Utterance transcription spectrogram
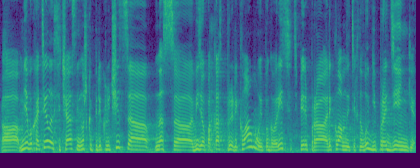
А, Мне бы хотелось сейчас немножко переключиться. У нас э, видеоподкаст про рекламу и поговорить теперь про рекламные технологии, про деньги.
